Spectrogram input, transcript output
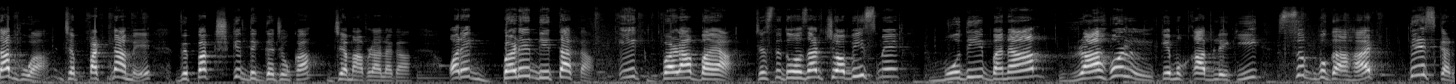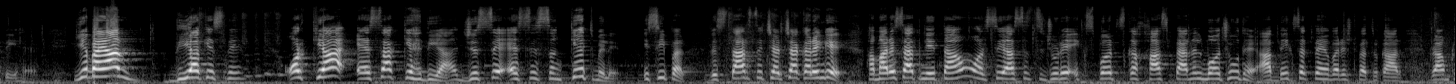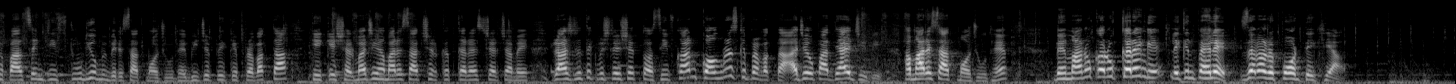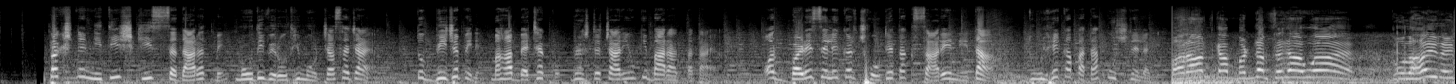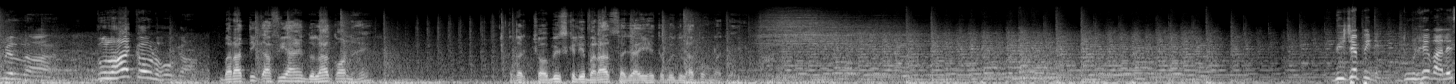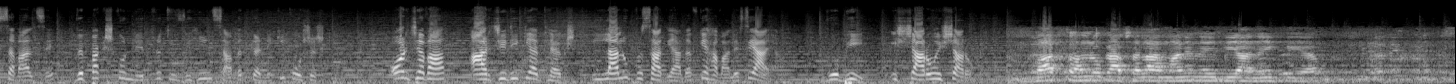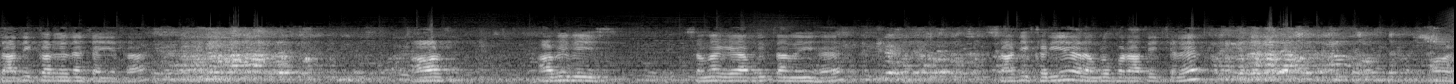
तब हुआ जब पटना में विपक्ष के दिग्गजों का जमावड़ा लगा। और एक बड़े नेता का एक बड़ा बयान जिसने 2024 में मोदी बनाम राहुल के मुकाबले की सुखबुगाहट तेज कर दी है। यह बयान दिया किसने? और क्या ऐसा कह दिया जिससे ऐसे संकेत मिले? इसी पर विस्तार से चर्चा करेंगे। हमारे साथ नेताओं और सियासत से जुड़े एक्सपर्ट्स का खास पैनल मौजूद है। आप देख सकते हैं वरिष्ठ पत्रकार रामकृपाल सिंह जी स्टूडियो में मेरे साथ मौजूद हैं। बीजेपी के प्रवक्ता के के शर्मा जी हमारे साथ शिरकत कर रहे हैं इस चर्चा में। राजनीतिक विश्लेषक तौसीफ खान, कांग्रेस के प्रवक्ता अजय उपाध्याय जी भी हमारे साथ मौजूद हैं। मेहमानों का रुख करेंगे, लेकिन पहले जरा रिपोर्ट देखिए आप। विपक्ष ने नीतीश की सदारत में मोदी विरोधी मोर्चा सजाया। तो बीजेपी ने महाबैठक को भ्रष्टाचारियों की बारात बताया और बड़े से लेकर छोटे तक सारे नेता दूल्हे का पता पूछने लगे। बारात का मंडप सजा हुआ है दूल्हा ही नहीं मिल रहा है। दूल्हा कौन होगा? बाराती काफ़ी आए दुल्हा कौन है? अगर 24 के लिए बारात सजाई है तो कोई दूल्हा तो होना चाहिए। बीजेपी ने दूल्हे वाले सवाल से विपक्ष को नेतृत्व विहीन साबित करने की कोशिश की। और जवाब आरजेडी के अध्यक्ष लालू प्रसाद यादव के हवाले से आया। वो भी इशारों इशारों में। बात तो हम लोग का सलाह माने नहीं दिया नहीं किया शादी कर लेना चाहिए था। और अभी भी समय गया बीतता नहीं है। शादी करिए और हम लोग बराती चले। और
